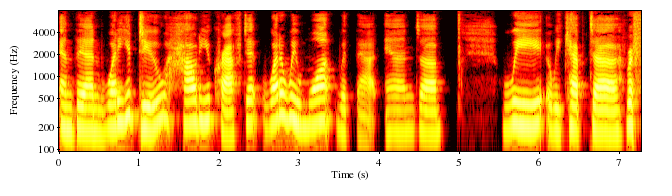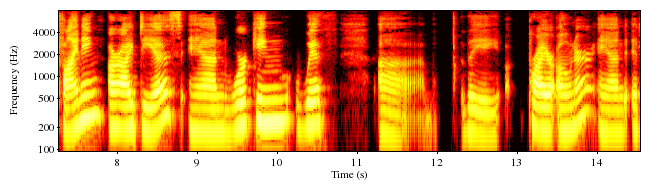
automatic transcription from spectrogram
and then what do you do? How do you craft it? What do we want with that? And, uh, we we kept uh, refining our ideas and working with uh, the prior owner, and it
